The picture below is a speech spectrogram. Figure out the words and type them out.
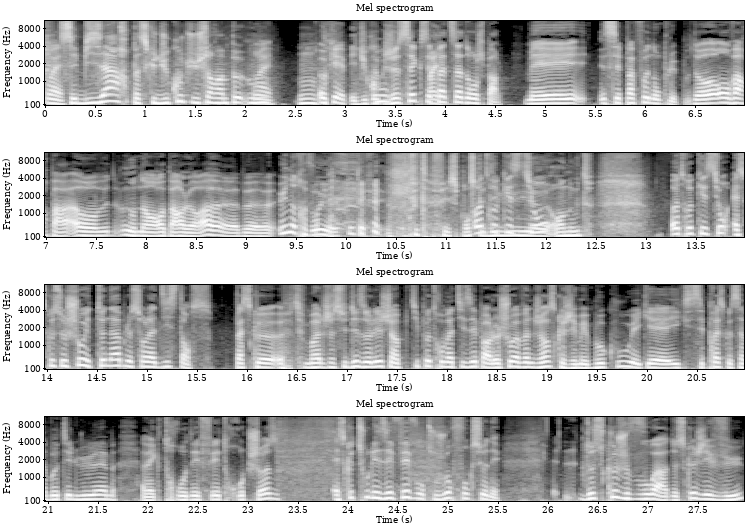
Ouais. C'est bizarre parce que du coup, tu sors un peu. mm, ouais. mm. Ok. Et du coup, Donc je sais que c'est ouais. pas de ça dont je parle, mais c'est pas faux non plus. Donc, on va repar- on on en reparlera euh, euh, une autre fois. Oui, tout à fait. tout à fait. Je pense Autre que début, question. euh, en août. Autre question, est-ce que ce show est tenable sur la distance? Parce que euh, moi je suis désolé, je suis un petit peu traumatisé par le show Avengers que j'aimais beaucoup et qui, est- et qui s'est presque saboté lui-même avec trop d'effets, trop de choses. Est-ce que tous les effets vont toujours fonctionner? De ce que je vois, de ce que j'ai vu,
